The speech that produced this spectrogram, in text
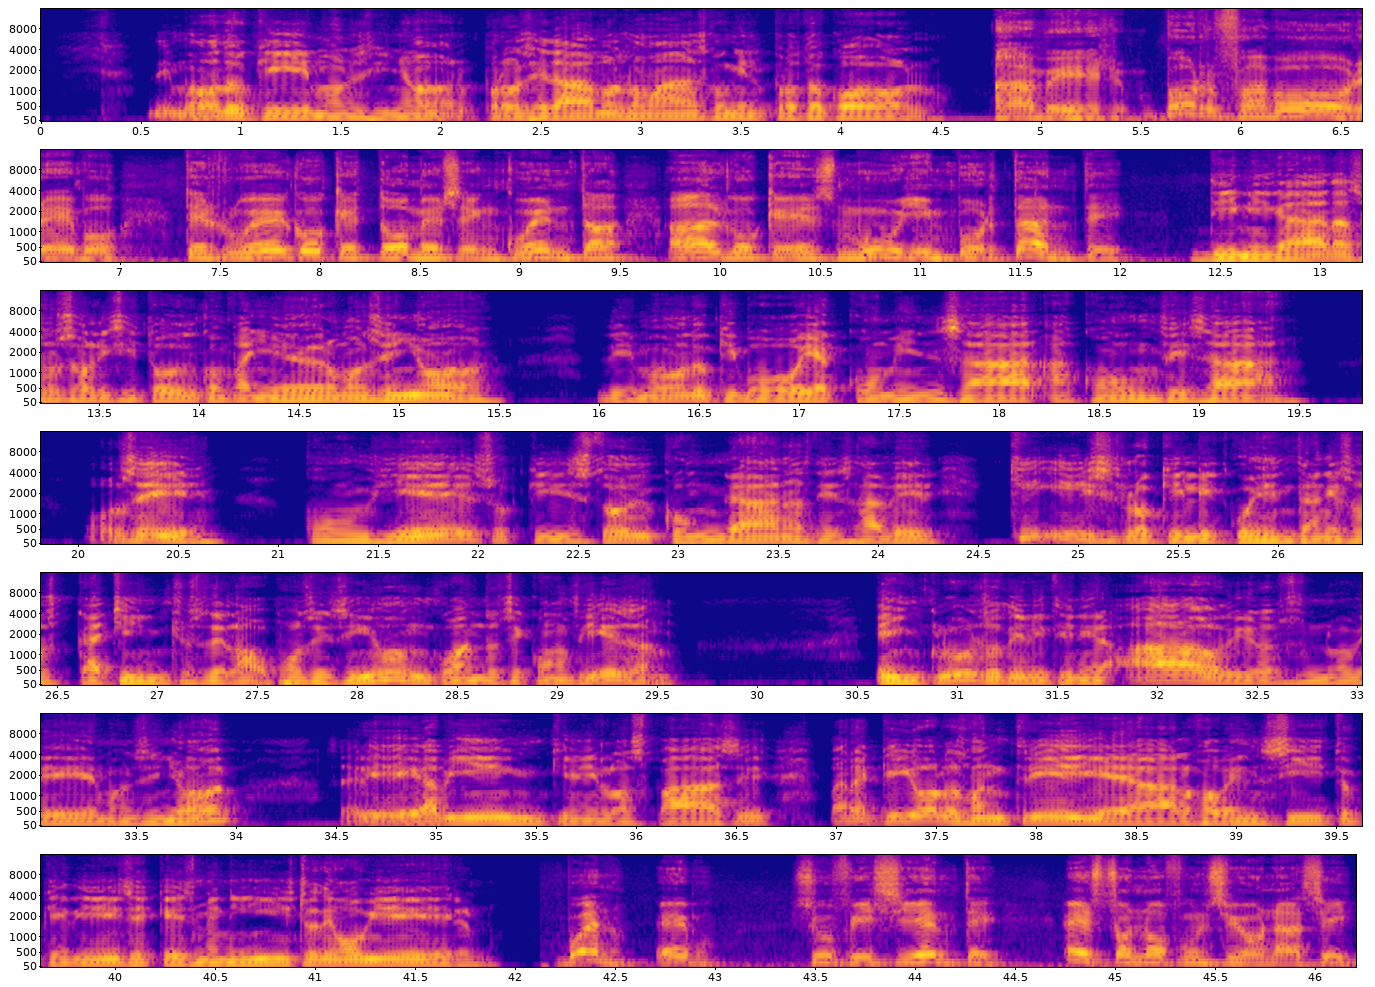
De modo que, monseñor, procedamos nomás con el protocolo. A ver, por favor, Evo, te ruego que tomes en cuenta algo que es muy importante. Denegada su solicitud, compañero monseñor. De modo que voy a comenzar a confesar. O sea, confieso que estoy con ganas de saber qué es lo que le cuentan esos cachinchos de la oposición cuando se confiesan. E incluso debe tener audios, ¿no ve, monseñor? Sería bien que me los pase para que yo los entregue al jovencito que dice que es ministro de gobierno. Bueno, Evo, suficiente. Esto no funciona así.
